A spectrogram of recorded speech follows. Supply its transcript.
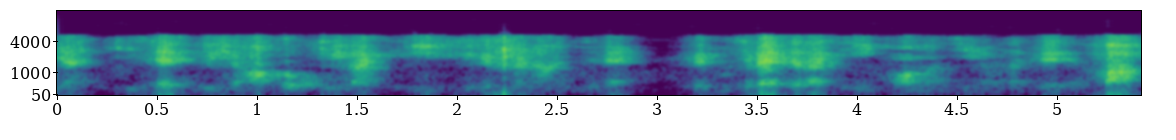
Yeah, he said we should offer what we like to eat because we're not today. Because in Tibet they like to eat almonds, you know, like they, fuck.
